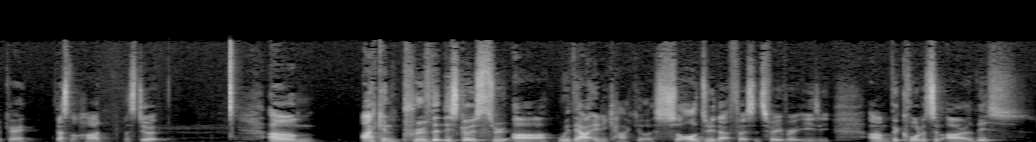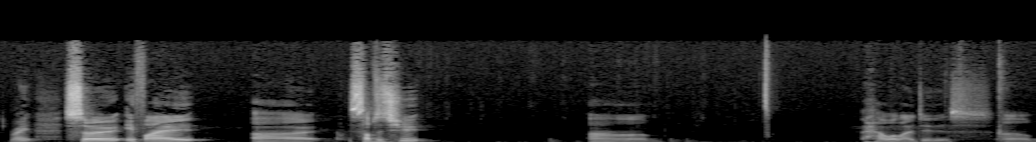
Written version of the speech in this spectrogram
Okay. That's not hard. Let's do it. Um, I can prove that this goes through R without any calculus. So I'll do that first. It's very, very easy. Um, the coordinates of R are this, right? So if I uh, substitute, um, how will I do this? Um,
